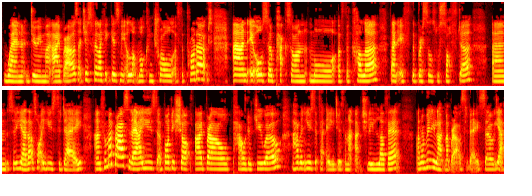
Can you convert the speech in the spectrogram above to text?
when doing my eyebrows. I just feel like it gives me a lot more control of the product and it also packs on more of the colour than if the bristles were softer. Um, so yeah, that's what I used today. And for my brows today, I used a Body Shop Eyebrow Powder Duo. I haven't used it for ages and I actually love it. And I really like my brows today. So yeah,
